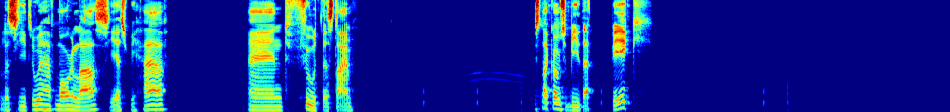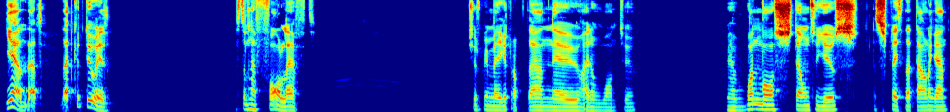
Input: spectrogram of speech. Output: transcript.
Let's see, do we have more glass? Yes, we have. And food this time. It's not going to be that big. Yeah, that that could do it. I still have four left. Should we make it up there? No, I don't want to. We have one more stone to use. Let's place that down again.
